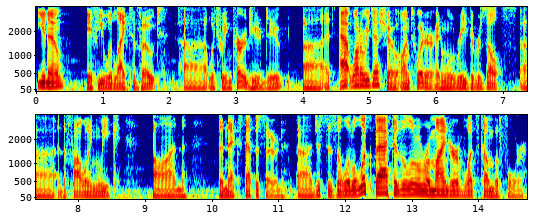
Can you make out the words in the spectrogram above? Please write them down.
you know, if you would like to vote, uh, which we encourage you to do, uh, it's at Water We Death Show on Twitter, and we'll read the results uh, the following week on the next episode. Uh, just as a little look back, as a little reminder of what's come before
